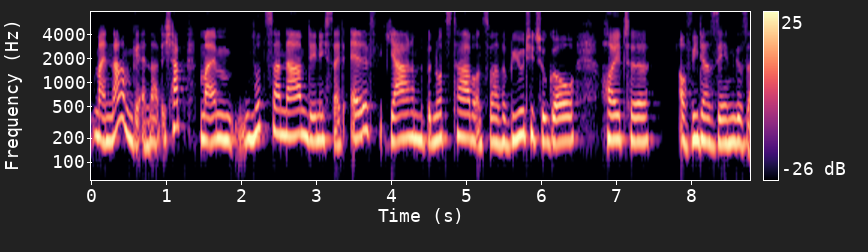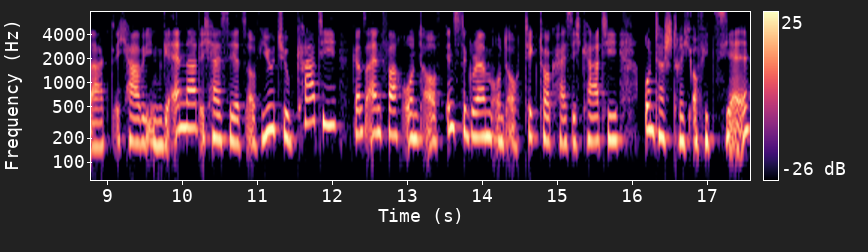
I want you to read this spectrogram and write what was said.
meinen Namen geändert. Ich habe meinem Nutzernamen, den ich seit elf Jahren benutzt habe, und zwar The Beauty to Go, heute auf Wiedersehen gesagt. Ich habe ihn geändert. Ich heiße jetzt auf YouTube Kati, ganz einfach, und auf Instagram und auch TikTok heiße ich Kati unterstrich offiziell.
